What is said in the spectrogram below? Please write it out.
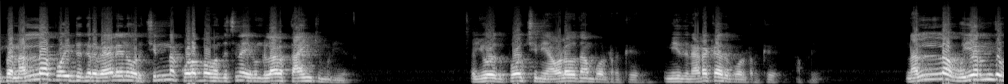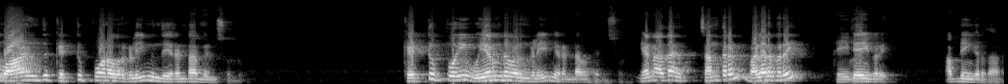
இப்ப நல்லா போயிட்டு இருக்கிற வேலையில ஒரு சின்ன குழப்பம் வந்துச்சுன்னா இவங்களால தாங்கிக்க முடியாது. ஐயோ இது போச்சு நீ அவ்வளவுதான் போல் இருக்கு. இனி இது நடக்காது போல் இருக்கு அப்படி நல்லா உயர்ந்து வாழ்ந்து கெட்டு போனவர்களையும் இந்த இரண்டாம் எண் சொல்லும். கெட்டு போய் உயர்ந்தவர்களையும் இரண்டாவது எண் சொல்லும் ஏன்னா அதான் சந்திரன் வளர்வரை தேய்வு. தேய்வரை அப்படிங்கிறதால.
